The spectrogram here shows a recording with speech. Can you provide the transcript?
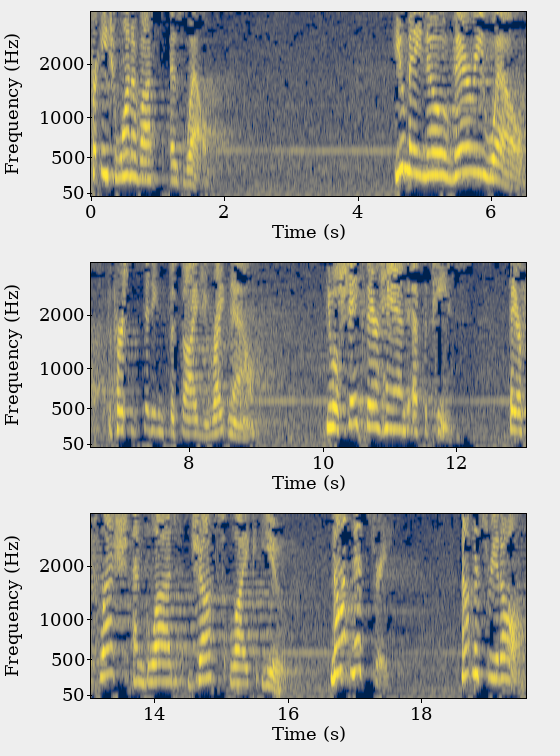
for each one of us as well. You may know very well the person sitting beside you right now. You will shake their hand at the peace. They are flesh and blood just like you. Not mystery. Not mystery at all.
